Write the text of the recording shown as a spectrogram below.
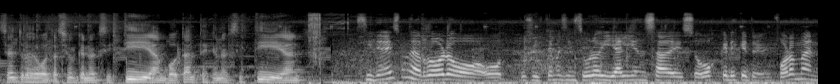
centros de votación que no existían, votantes que no existían. Si tenés un error o, tu sistema es inseguro y alguien sabe eso, ¿vos querés que te lo informen?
